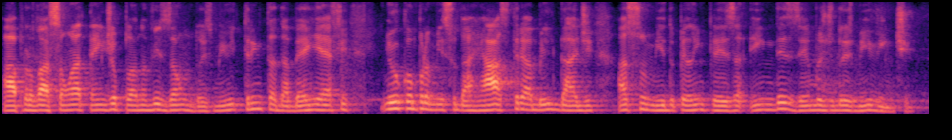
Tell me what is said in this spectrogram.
A aprovação atende o Plano Visão 2030 da BRF e o compromisso da rastreabilidade assumido pela empresa em dezembro de 2020.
